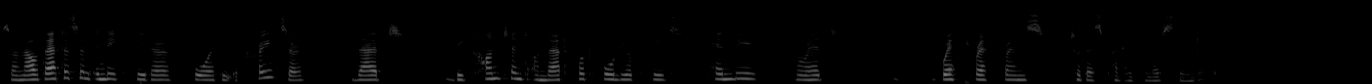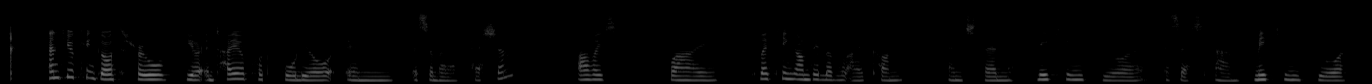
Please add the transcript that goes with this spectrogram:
So now that is an indicator for the appraiser that the content on that portfolio page can be read with reference to this particular standard. And you can go through your entire portfolio in a similar fashion, always by clicking on the little icon and then making your assess, um, making your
